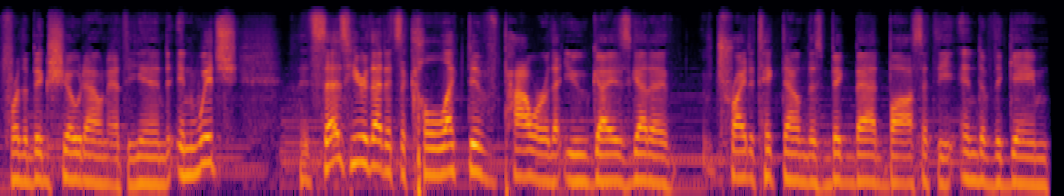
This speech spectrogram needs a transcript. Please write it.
for the big showdown at the end, in which it says here that it's a collective power that you guys gotta try to take down this big bad boss at the end of the game.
